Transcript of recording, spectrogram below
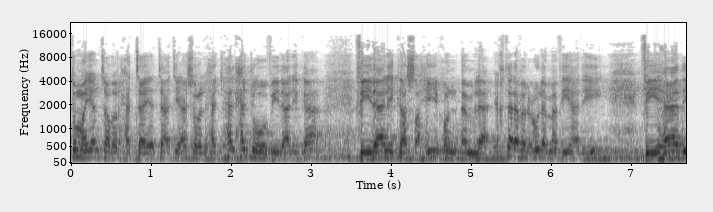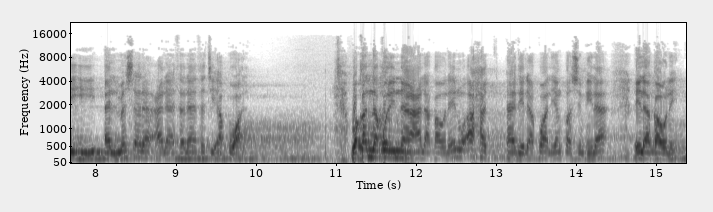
ثم ينتظر حتى تأتي أشهر الحج هل حجه في ذلك في ذلك صحيح أم لا؟ اختلف العلماء في هذه في هذه المسألة على ثلاثة أقوال وقد نقول إنها على قولين وأحد هذه الأقوال ينقسم إلى إلى قولين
